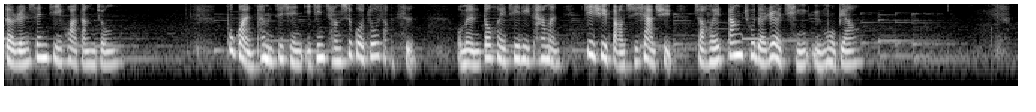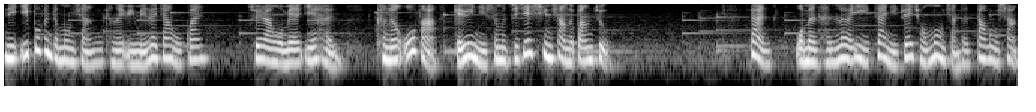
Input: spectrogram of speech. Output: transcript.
的人生计划当中。不管他们之前已经尝试过多少次，我们都会激励他们继续保持下去，找回当初的热情与目标。你一部分的梦想可能与美乐家无关，虽然我们也很可能无法给予你什么直接性上的帮助，但我们很乐意在你追求梦想的道路上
